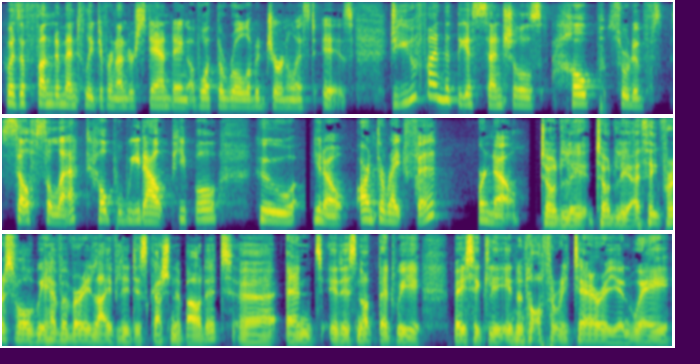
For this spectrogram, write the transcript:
who has a fundamentally different understanding of what the role of a journalist is. Do you find that the essentials help sort of self select, help weed out people who, you know, aren't the right fit or no? Totally, totally. I think, first of all, we have a very lively discussion about it. Uh, and it is not that we basically, in an authoritarian way,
